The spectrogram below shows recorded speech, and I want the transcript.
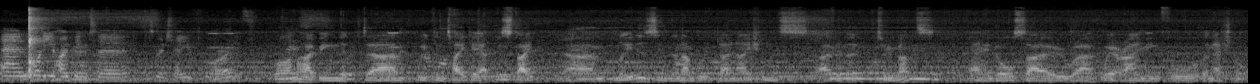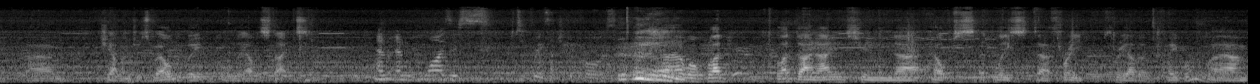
And what are you hoping to, to achieve for this? Well, I'm hoping that um, we can take out the state um, leaders in the number of donations over the two months, and also uh, we're aiming for the national um, challenge as well to beat all the other states. And, and why is this particularly such a good cause? Uh, well, blood blood donation uh, helps at least uh, three three other people. Um,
